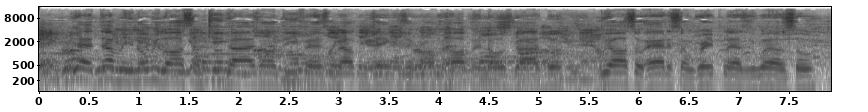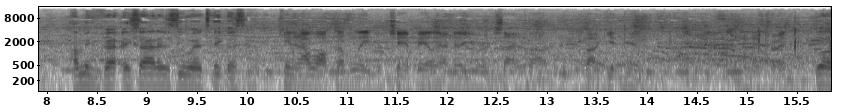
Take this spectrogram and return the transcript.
Yeah, definitely. You know, we lost some key guys on defense, Malcolm Jenkins and Roman Harper and those guys, but we also added some great players as well. So I'm excited to see where it takes us. Keenan, I walked up late with Champ Bailey. I know you were excited about about getting him in the mix, right? Yeah,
